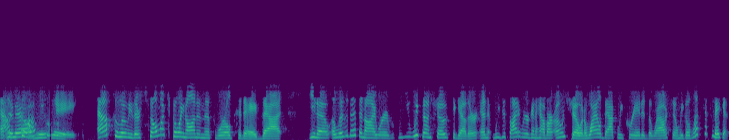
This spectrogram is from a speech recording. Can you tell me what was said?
Absolutely. Absolutely. There's so much going on in this world today that, you know, Elizabeth and I were, we've done shows together and we decided we were going to have our own show. And a while back we created the Wow Show and we go, let's just make it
